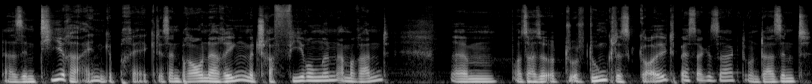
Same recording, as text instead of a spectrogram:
Da sind Tiere eingeprägt. Ist ein brauner Ring mit Schraffierungen am Rand. Ähm, also, also dunkles Gold, besser gesagt. Und da sind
